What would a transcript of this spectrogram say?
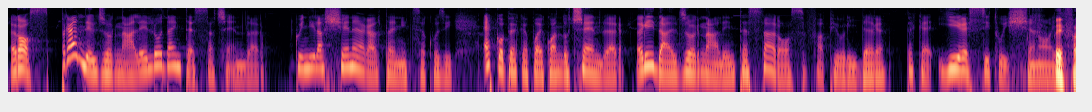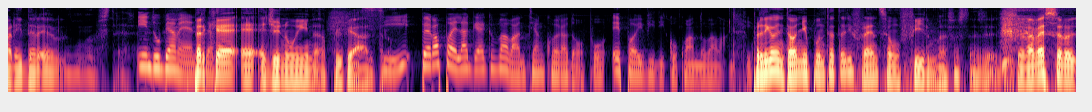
Ross prende il giornale e lo dà in testa a Chandler. Quindi la scena in realtà inizia così. Ecco perché poi quando Chandler ridà il giornale in testa a Ross fa più ridere, perché gli restituisce, no? Beh, fa ridere lo stesso. Indubbiamente. Perché è, è genuina più che altro. Sì, però poi la gag va avanti ancora dopo e poi vi dico quando va avanti. Praticamente ogni puntata di Friends è un film. sostanzialmente. Se l'avessero,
